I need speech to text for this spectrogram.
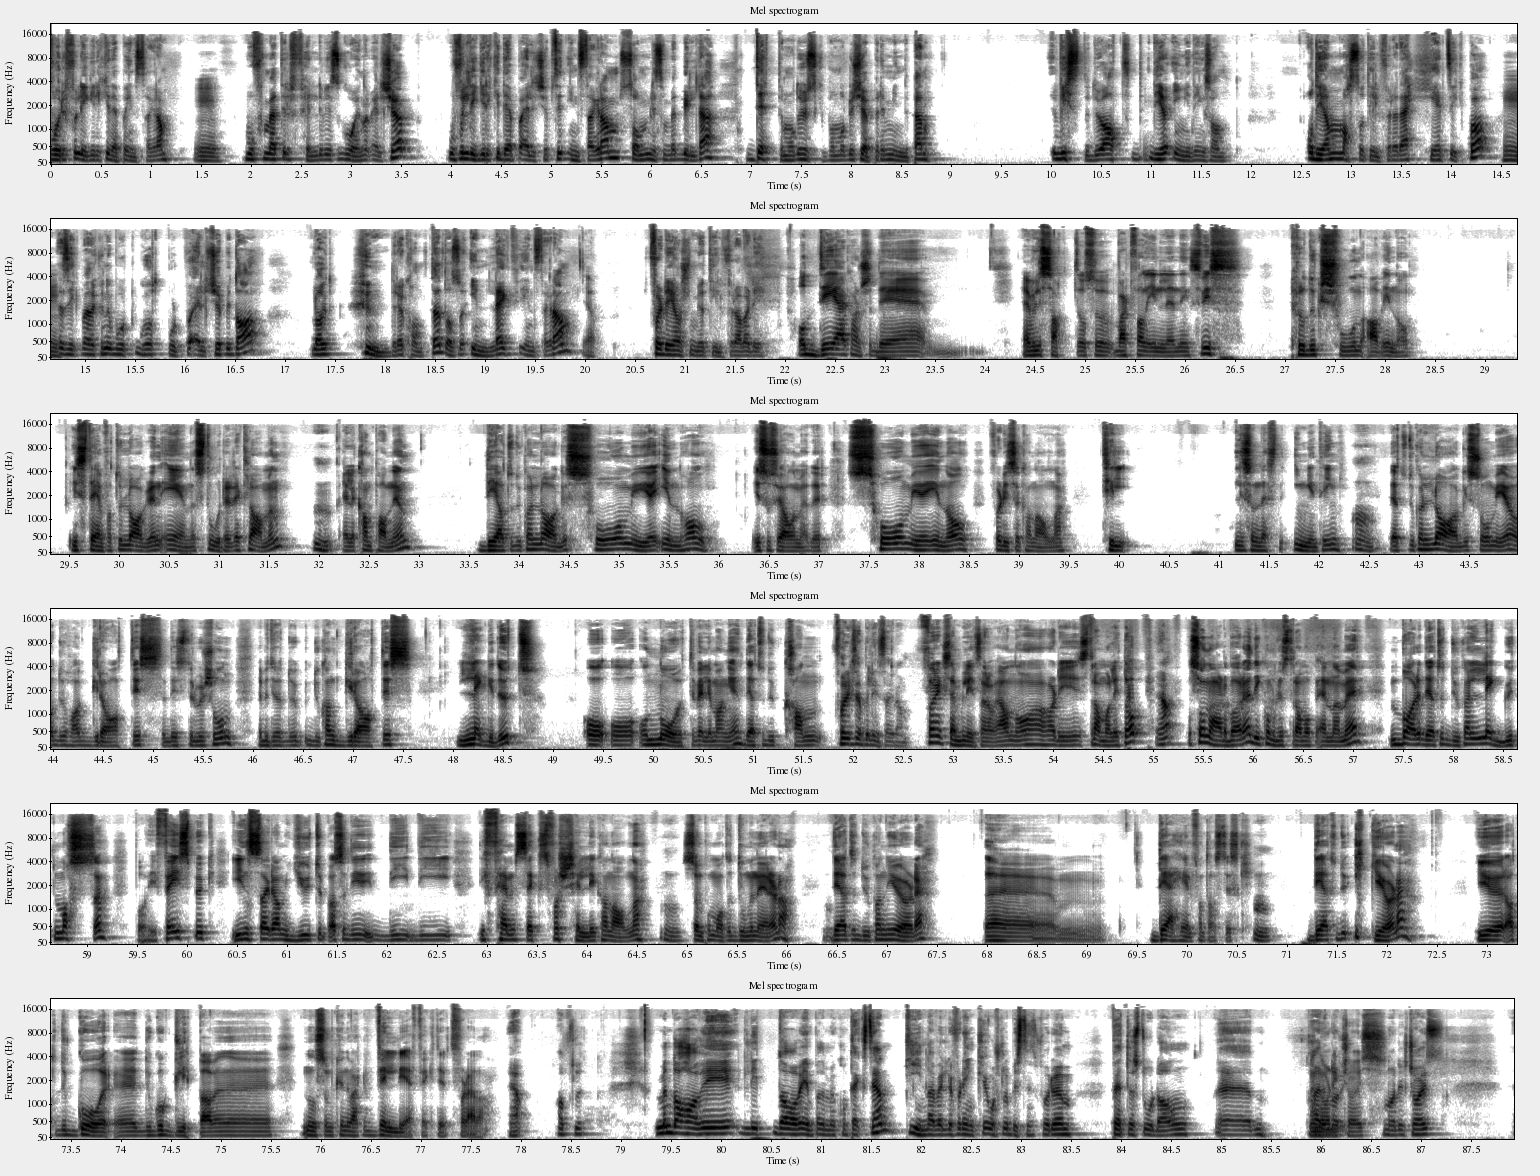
Hvorfor ligger ikke det på Instagram? Mm. Hvorfor må jeg tilfeldigvis gå gjennom Elkjøp? Hvorfor ligger ikke det på Elkjøp sin Instagram som liksom et bilde? Dette må du huske på når du kjøper en minnepenn. Visste du at de har ingenting sånn? Og de har masse å tilføre, det er jeg helt sikker på. Mm. Jeg er sikker på at jeg kunne bort, gått bort på Elkjøp i dag, lagd 100 content, altså innlegg til Instagram, Ja. for det har så mye å tilføre av verdi. Og det er kanskje det jeg ville sagt også, i hvert fall innledningsvis. Produksjon av innhold. Istedenfor at du lager den ene store reklamen, Mm. eller kampanjen. Det at du kan lage så mye innhold i sosiale medier, så mye innhold for disse kanalene, til liksom nesten ingenting. Mm. Det at du kan lage så mye, og du har gratis distribusjon. Det betyr at du, du kan gratis legge det ut og, og, og nå ut til veldig mange. Det at du kan eksempel Instagram. For Instagram. Ja, nå har de stramma litt opp. Ja. Og sånn er det bare. De kommer til å stramme opp enda mer. Men bare det at du kan legge ut masse på i Facebook, Instagram, YouTube Altså de, de, de, de fem-seks forskjellige kanalene Mm. som på en måte dominerer, da. Det at du kan gjøre det, eh, det er helt fantastisk. Mm. Det at du ikke gjør det, gjør at du går, eh, du går glipp av eh, noe som kunne vært veldig effektivt for deg. da. Ja, Absolutt. Men da, har vi litt, da var vi inne på det med kontekst igjen. Tine er veldig flinke. Oslo Business Forum, Petter Stordalen, eh, Nordic Choice. Nordic Choice.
